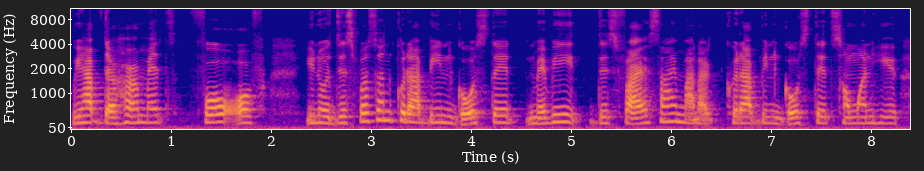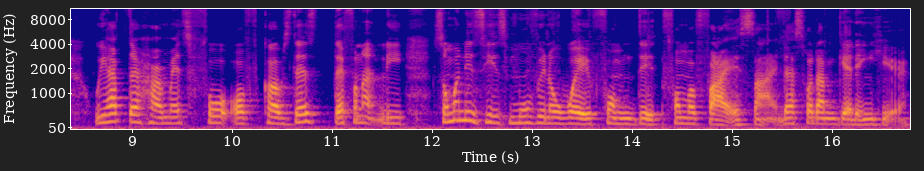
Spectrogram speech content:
we have the hermit four of you know this person could have been ghosted. Maybe this fire sign might have, could have been ghosted. Someone here we have the hermits four of cups. There's definitely someone is he's moving away from the from a fire sign. That's what i'm getting here.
